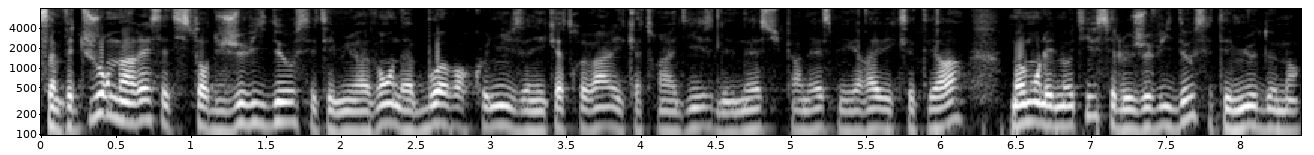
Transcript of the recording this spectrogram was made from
Ça me fait toujours marrer cette histoire du jeu vidéo, c'était mieux avant. On a beau avoir connu les années 80, les 90, les NES, Super NES, Mega Drive, etc. Moi, mon leitmotiv, c'est le jeu vidéo, c'était mieux demain.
